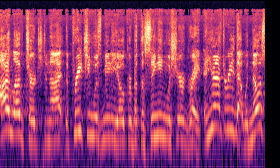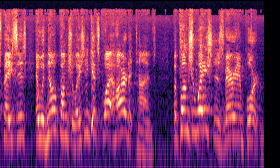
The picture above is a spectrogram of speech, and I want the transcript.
I love church tonight. The preaching was mediocre, but the singing was sure great. And you have to read that with no spaces and with no punctuation. It gets quite hard at times. But punctuation is very important.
